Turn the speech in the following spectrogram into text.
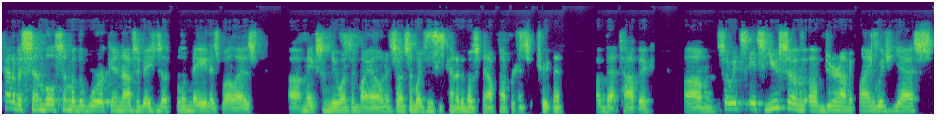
kind of assemble some of the work and observations that people have made, as well as uh, make some new ones of my own. And so, in some ways, this is kind of the most now comprehensive treatment of that topic. Um, so it's it's use of of Deuteronomic language, yes,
